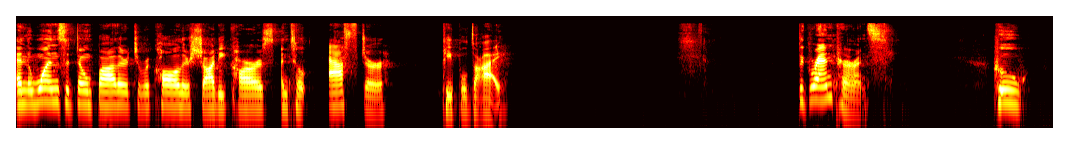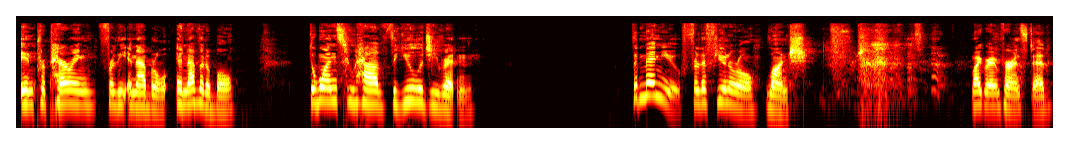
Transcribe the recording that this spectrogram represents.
and the ones that don't bother to recall their shoddy cars until after people die. The grandparents who, in preparing for the inevitable, inevitable the ones who have the eulogy written, the menu for the funeral lunch. My grandparents did.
